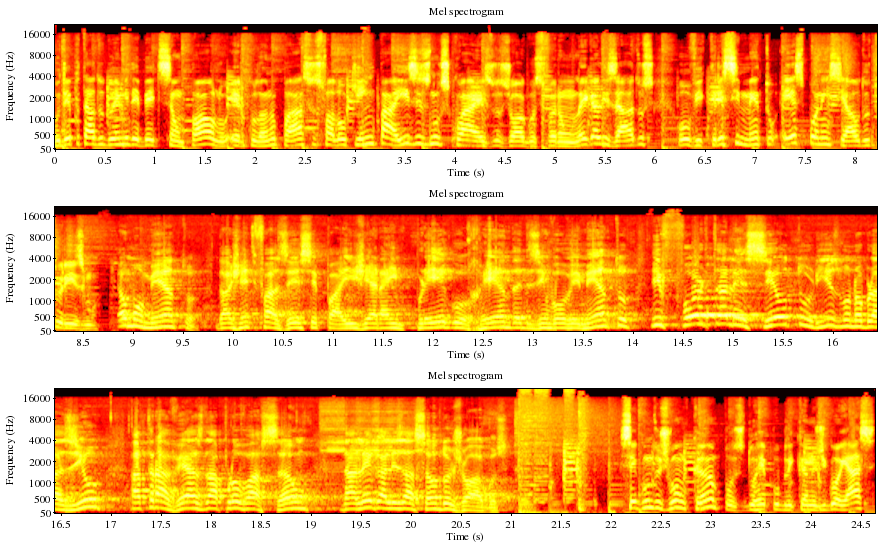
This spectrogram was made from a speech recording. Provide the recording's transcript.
O deputado do MDB de São Paulo, Herculano Passos, falou que em países nos quais os jogos foram legalizados, houve crescimento exponencial do turismo. É o momento da gente fazer esse país gerar emprego, renda, desenvolvimento e fortalecer o turismo no Brasil através da aprovação da legalização dos jogos. Segundo João Campos, do Republicano de Goiás,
